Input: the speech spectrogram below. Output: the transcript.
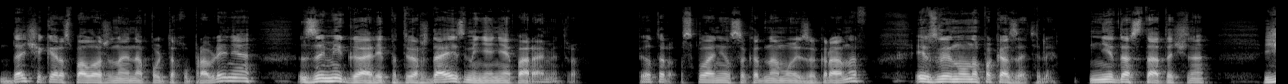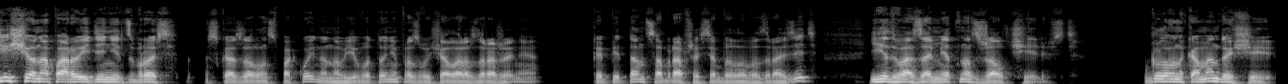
Датчики, расположенные на пультах управления, замигали, подтверждая изменения параметров. Петр склонился к одному из экранов и взглянул на показатели. «Недостаточно. Еще на пару единиц сбрось», — сказал он спокойно, но в его тоне прозвучало раздражение. Капитан, собравшийся было возразить, едва заметно сжал челюсть. «Главнокомандующий,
